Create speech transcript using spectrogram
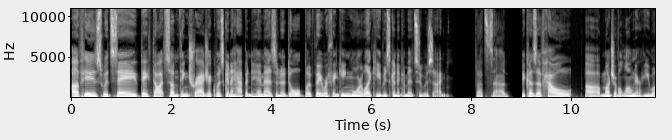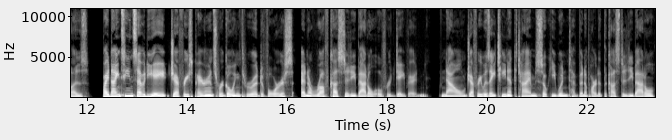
of his would say they thought something tragic was going to happen to him as an adult, but they were thinking more like he was going to commit suicide That's sad. because of how uh, much of a loner he was. By 1978, Jeffrey's parents were going through a divorce and a rough custody battle over David. Now, Jeffrey was 18 at the time, so he wouldn't have been a part of the custody battle.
